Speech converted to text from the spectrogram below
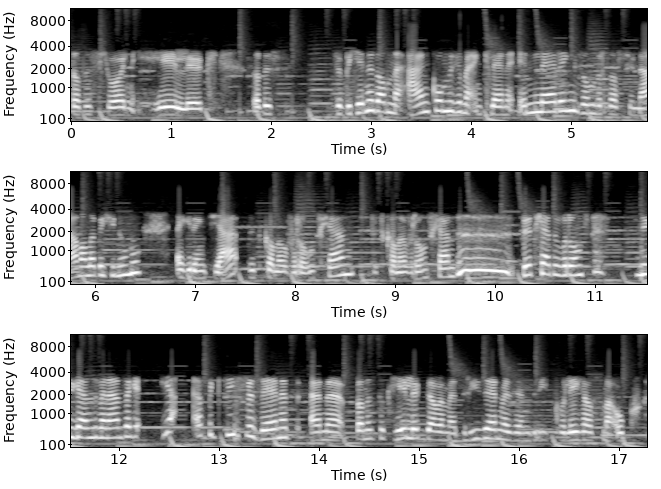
Dat is gewoon heel leuk. Dat is ze beginnen dan met aankondigen met een kleine inleiding, zonder dat ze hun naam al hebben genoemd. En je denkt, ja, dit kan over ons gaan, dit kan over ons gaan, dit gaat over ons. Nu gaan ze bijna zeggen, ja, effectief, we zijn het. En uh, dan is het ook heel leuk dat we met drie zijn. Wij zijn drie collega's, maar ook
